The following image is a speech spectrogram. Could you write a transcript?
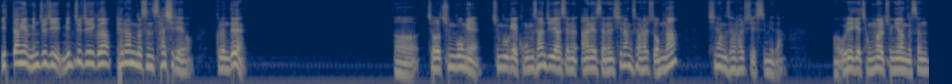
이 땅의 민주주의, 민주주의가 편한 것은 사실이에요. 그런데 어, 저 중공의 중국의 공산주의 안에서는, 신앙생활 할 수 없나? 신앙생활 할 수 있습니다. 어, 우리에게 정말 중요한 것은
